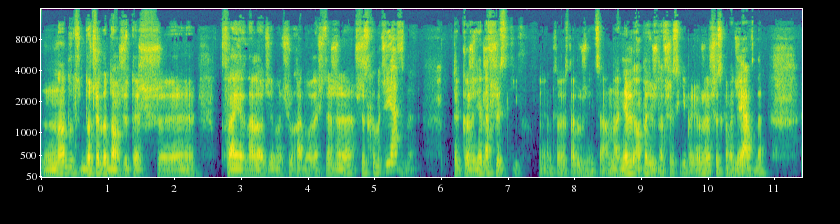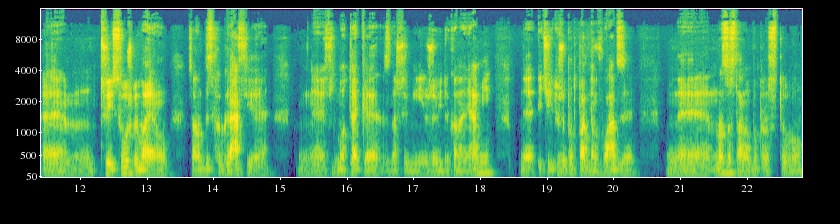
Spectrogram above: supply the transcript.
no do, do czego dąży też frajer na lodzie bądź ruchadło leśne, że wszystko będzie jawne. Tylko, że nie dla wszystkich. To jest ta różnica. Nie, on powiedział, że dla wszystkich, powiedział, że wszystko będzie jawne. Czyli służby mają całą dyskografię, e, filmotekę z naszymi żywymi dokonaniami e, i ci, którzy podpadną władzy, e, no zostaną po prostu,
